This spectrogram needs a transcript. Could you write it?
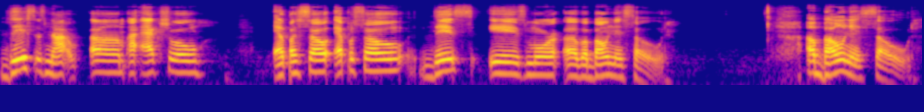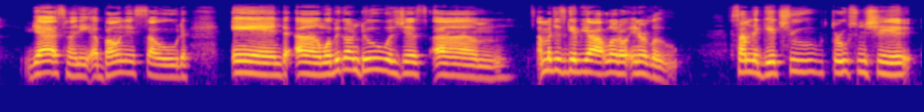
this is not um an actual episode. Episode. This is more of a bonus sold. A bonus sold. Yes, honey, a bonus sold. And um, what we're gonna do is just um, I'm gonna just give y'all a little interlude, something to get you through some shit,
